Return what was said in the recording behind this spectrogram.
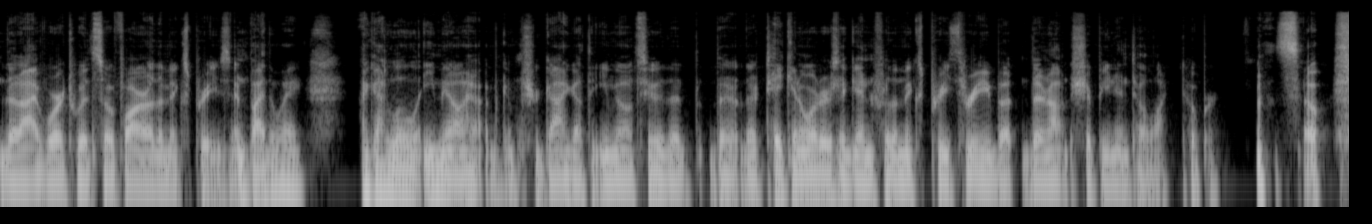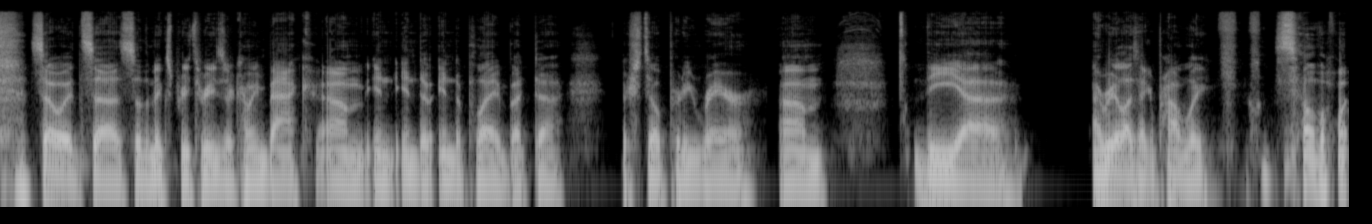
that I've worked with so far are the MixPres. And by the way, I got a little email. I'm sure Guy got the email too that they're, they're taking orders again for the MixPre 3, but they're not shipping until October. so, so it's uh, so the MixPre 3s are coming back um, in, into into play, but uh, they're still pretty rare. Um, the uh, I realized I could probably sell the one.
